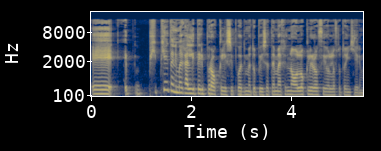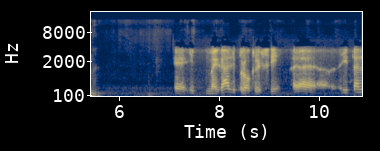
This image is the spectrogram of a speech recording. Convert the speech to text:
Ε, ε ποια ήταν η μεγαλύτερη πρόκληση που αντιμετωπίσατε μέχρι να ολοκληρωθεί όλο αυτό το εγχείρημα; Ε, η μεγάλη πρόκληση ε, ήταν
